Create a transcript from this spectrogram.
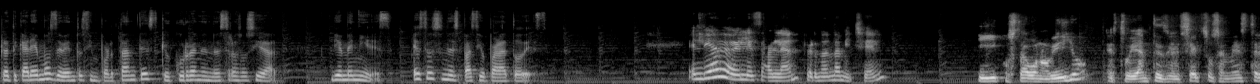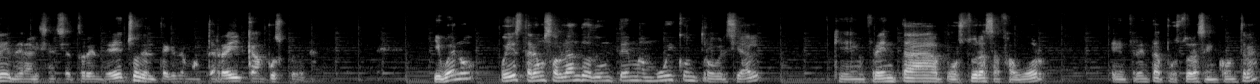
platicaremos de eventos importantes que ocurren en nuestra sociedad. Bienvenidos, esto es un espacio para todos. El día de hoy les hablan Fernanda Michel, y Gustavo Novillo, estudiantes del sexto semestre de la licenciatura en Derecho del TEC de Monterrey, Campus Puebla. Y bueno, hoy estaremos hablando de un tema muy controversial que enfrenta posturas a favor, enfrenta posturas en contra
